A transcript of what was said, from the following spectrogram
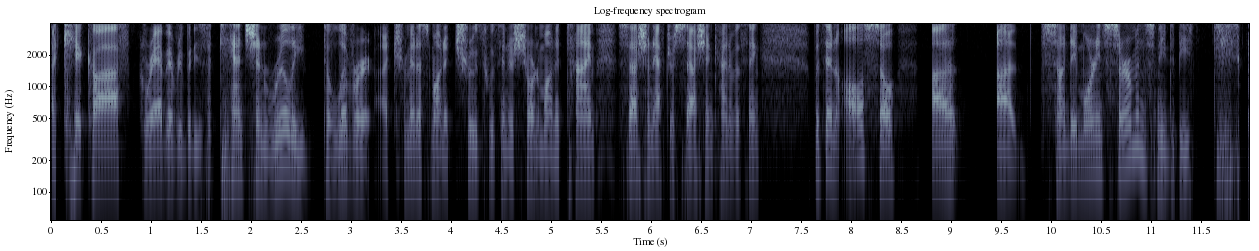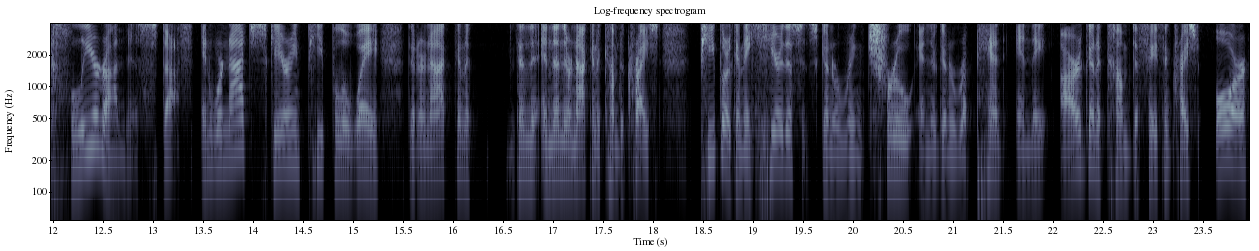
a kickoff, grab everybody's attention, really deliver a tremendous amount of truth within a short amount of time, session after session, kind of a thing. But then also, uh, uh, Sunday morning sermons need to be clear on this stuff. And we're not scaring people away that are not going to then and then they're not going to come to Christ. People are going to hear this, it's going to ring true, and they're going to repent, and they are going to come to faith in Christ, or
